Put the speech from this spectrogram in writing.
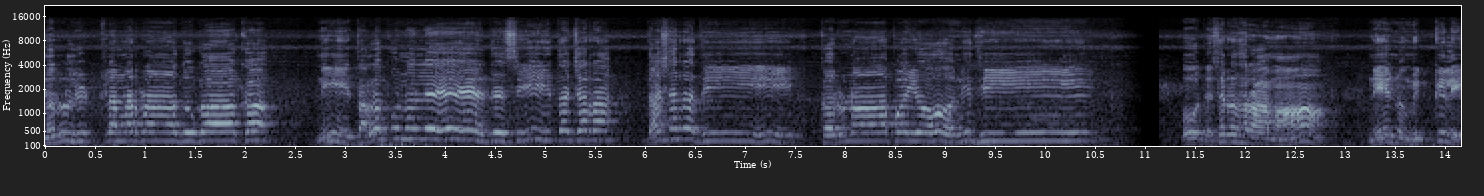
నరులిట్ల నరాదుగాక నీ తలపున లేదె సీతచర దశరథీ కరుణాపయోనిధి. ఓ దశరథరామా నేను మిక్కిలి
